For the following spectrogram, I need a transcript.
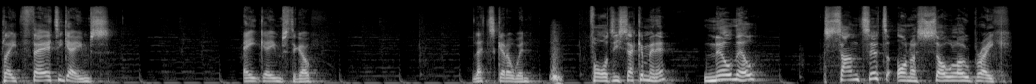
Played 30 games. Eight games to go. Let's get a win. 42nd minute. Nil-nil. Sancet on a solo break.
